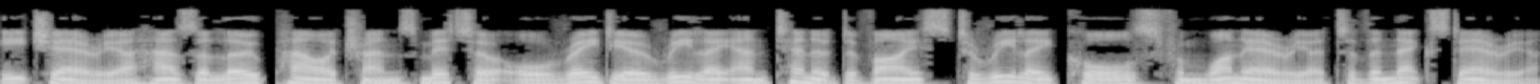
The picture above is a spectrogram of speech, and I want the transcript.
Each area has a low-power transmitter or radio relay antenna device to relay calls from one area to the next area.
